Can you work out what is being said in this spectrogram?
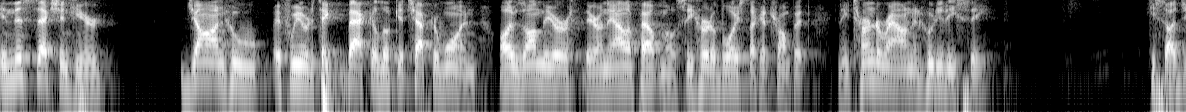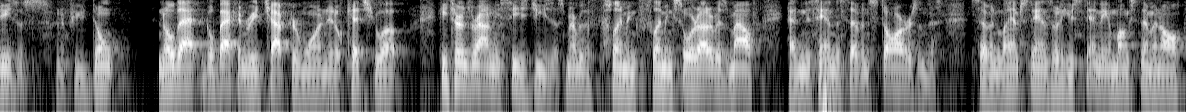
in this section here, John, who, if we were to take back a look at chapter 1, while he was on the earth there on the island of Patmos, he heard a voice like a trumpet, and he turned around, and who did he see? He saw Jesus. And if you don't know that, go back and read chapter 1, it'll catch you up. He turns around and he sees Jesus. Remember the flaming, flaming sword out of his mouth, had in his hand the seven stars and the seven lampstands, but he was standing amongst them and all.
